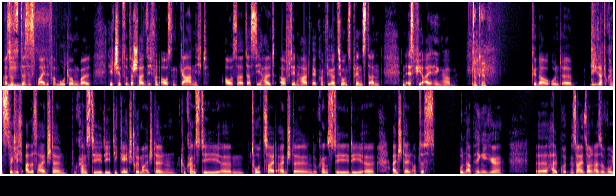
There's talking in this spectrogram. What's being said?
Also mhm. das ist meine Vermutung, weil die Chips unterscheiden sich von außen gar nicht, außer dass sie halt auf den Hardware-Konfigurationspins dann ein SPI hängen haben. Okay. Genau, und äh, wie gesagt, du kannst wirklich alles einstellen. Du kannst die, die, die Gate-Ströme einstellen, du kannst die ähm, Todzeit einstellen, du kannst die, die äh, einstellen, ob das unabhängige äh, Halbbrücken sein sollen, also wo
